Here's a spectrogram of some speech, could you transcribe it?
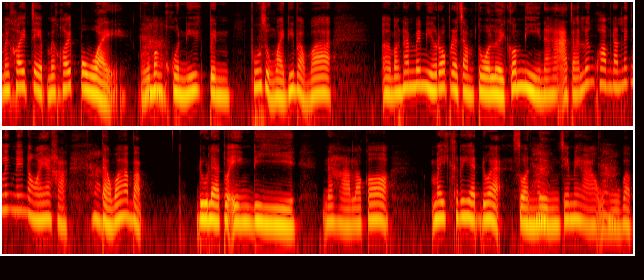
ไม่ค่อยเจ็บไม่ค่อยป่วยหรือค่ะบางคนนี่เป็นผู้สูงวัยที่แบบว่าเออบางท่านไม่มีโรคประจำตัวเลยก็มีนะคะอาจจะเรื่องความดันเล็กๆน้อยๆอะค่ะค่ะแต่ว่าแบบดูแลตัวเองดีนะคะ แล้วก็ ไม่เครียดด้วย ส่วนหนึ่งใช่ไหมคะโอ้โหแบบ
